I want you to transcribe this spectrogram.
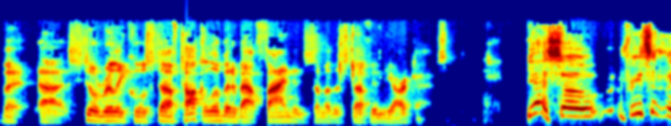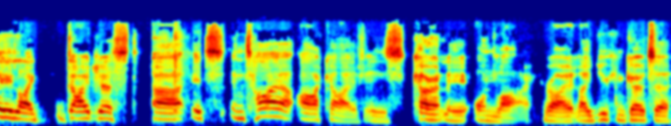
but uh, still really cool stuff. Talk a little bit about finding some of the stuff in the archives. Yeah, so recently, like Digest, uh, its entire archive is currently online, right? Like you can go to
